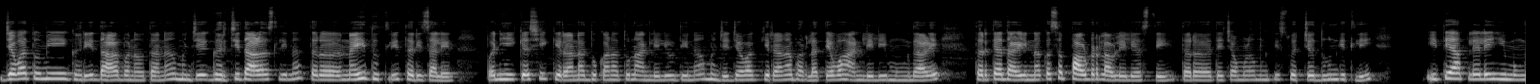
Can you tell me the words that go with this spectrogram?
जेव्हा तुम्ही घरी डाळ बनवताना म्हणजे घरची डाळ असली ना तर नाही धुतली तरी चालेल. पण ही कशी किराणा दुकानातून आणलेली होती ना म्हणजे जेव्हा किराणा भरला तेव्हा आणलेली मूग डाळे तर त्या डाळींना कसं पावडर लावलेली असते तर त्याच्यामुळं मग ती स्वच्छ धुवून घेतली. इथे आपल्याला ही मूग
